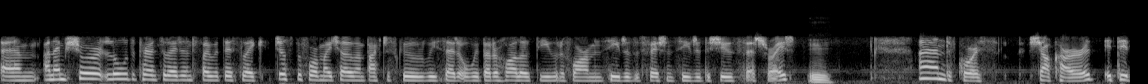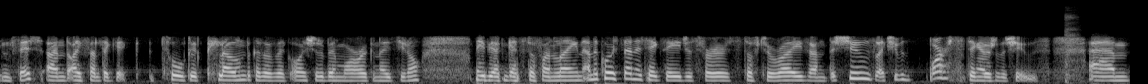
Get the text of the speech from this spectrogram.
um, and I'm sure loads of parents will identify with this. Like just before my child went back to school, we said, "Oh, we better haul out the uniform and see does it fit and see do the shoes fit." Right. Mm. And of course, shock horror, it didn't fit, and I felt like a total clown because I was like, oh, I should have been more organised, you know. Maybe I can get stuff online. And of course, then it takes ages for stuff to arrive, and the shoes, like she was bursting out of the shoes, um,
